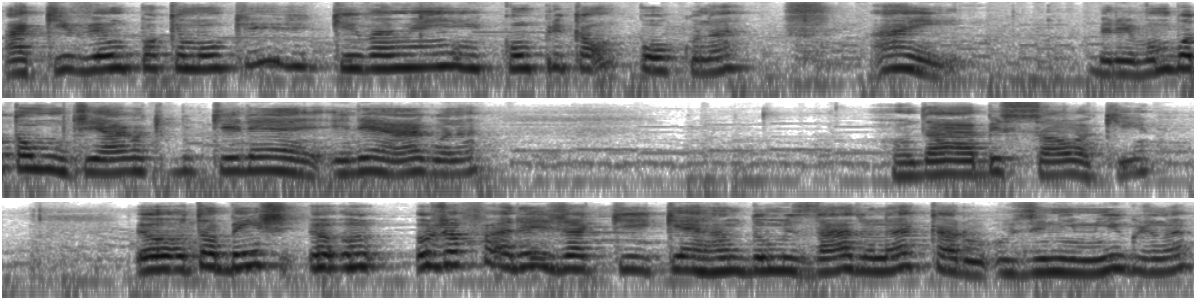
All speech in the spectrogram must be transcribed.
Aqui vem um Pokémon que, que vai me complicar um pouco, né? Ai, Beleza, vamos botar um de água aqui porque ele é, ele é água, né? Vamos dar Absol aqui. Eu, eu também. Eu, eu, já farei, já que, que é randomizado, né, cara? Os inimigos, né?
